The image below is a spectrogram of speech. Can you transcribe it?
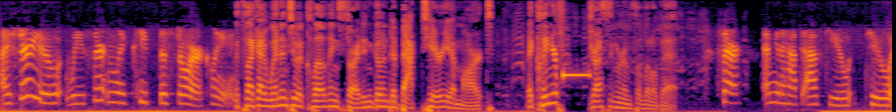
I assure you, we certainly keep the store clean. It's like I went into a clothing store. I didn't go into Bacteria Mart. Like, clean your dressing rooms a little bit. Sir, I'm going to have to ask you to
